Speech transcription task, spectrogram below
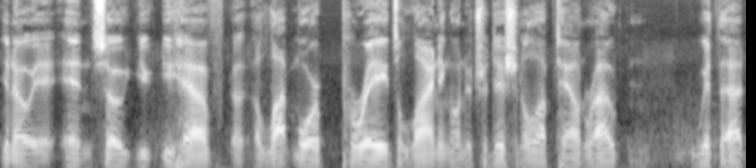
you know, and so you, you have a, a, lot more parades aligning on the traditional uptown route, and with that,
